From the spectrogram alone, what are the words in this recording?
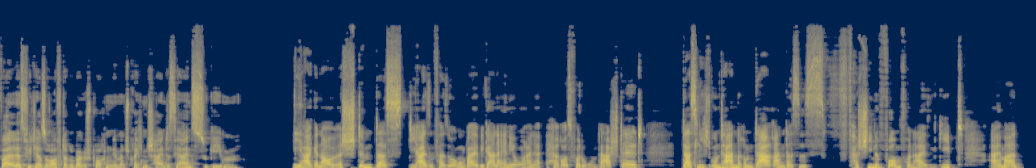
Weil es wird ja so oft darüber gesprochen, dementsprechend scheint es ja eins zu geben. Ja, genau. Es stimmt, dass die Eisenversorgung bei veganer Ernährung eine Herausforderung darstellt. Das liegt unter anderem daran, dass es verschiedene Formen von Eisen gibt. Einmal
